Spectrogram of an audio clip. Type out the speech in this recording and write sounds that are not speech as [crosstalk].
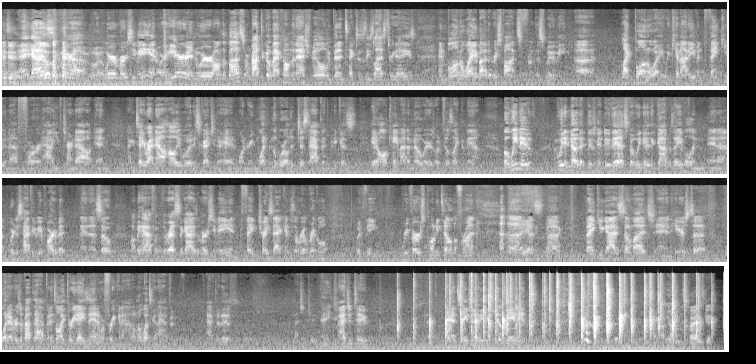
Hey guys, we're uh, we're- we're MercyMe, and we're here, and we're on the bus. We're about to go back home to Nashville. We've been in Texas these last three days, and blown away by the response from this movie. Uh, like blown away. We cannot even thank you enough for how you've turned out. And I can tell you right now, Hollywood is scratching their head, wondering what in the world had just happened because it all came out of nowhere, is what it feels like to them. But we knew. Mean, we didn't know that they was going to do this, but we knew that God was able, and, and uh, we're just happy to be a part of it. And uh, so, on behalf of the rest of the guys at MercyMe and fake Trace Adkins, the real Brickell, with the reverse ponytail in the front, uh, [laughs] yes, uh, thank you guys so much. And here's to whatever's about to happen. It's only three days in, and we're freaking out. I don't know what's going to happen after this. Imagine two. Imagine two. Dad saves he kills the aliens. All right, that's good.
